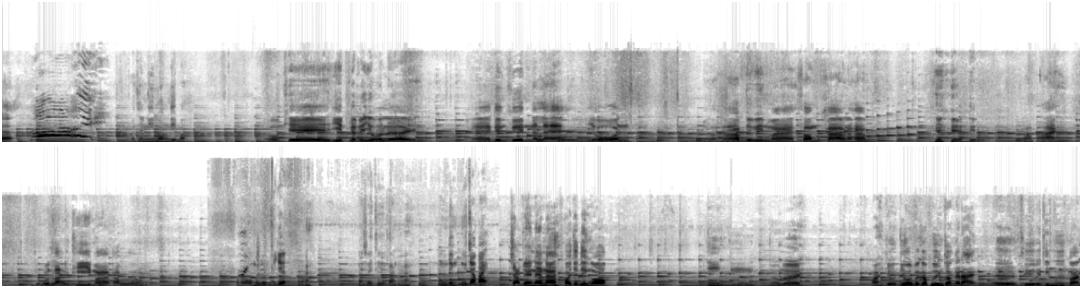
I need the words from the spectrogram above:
ะ มาทางนี้บ้างดิมาโอเค หยิบแล้วก็โยนเลยเออดึงขึ้นนั่นแหละโยนเอาละครับเดวินมาซ่อมข้าวนะครับเอาไปโยนหลายที่มากครับเอาโอ้โหมันหลุดมาเยอะอะเราช่วยถือก่อนอะหนูดึงหนูจับไว้จับแน่นๆนะพอจะดึงออกอืมอืมเอาเลยมาโยนโยนไว้กับพื้นก่อนก็ได้ เออถือไว้ที่มือก่อน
